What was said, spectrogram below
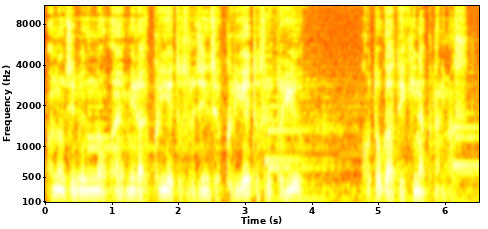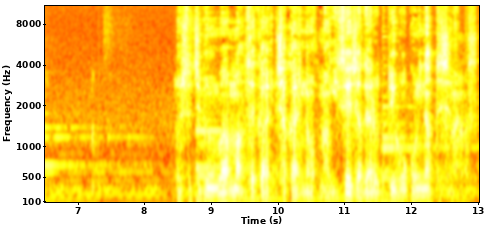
あの自分の未来をクリエイトする人生をクリエイトするということができなくなります。そして自分はまあ世界社会のまあ犠牲者であるっていう方向になってしまいます。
